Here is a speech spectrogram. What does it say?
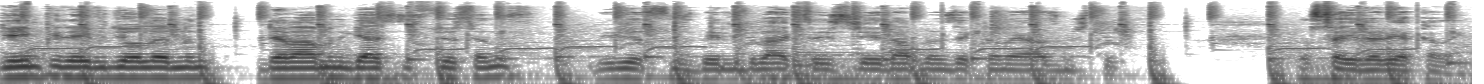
Gameplay videolarının devamını gelsin istiyorsanız biliyorsunuz belli bir like sayısı Ceyda ablanız ekrana yazmıştır. O sayıları yakalayın.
